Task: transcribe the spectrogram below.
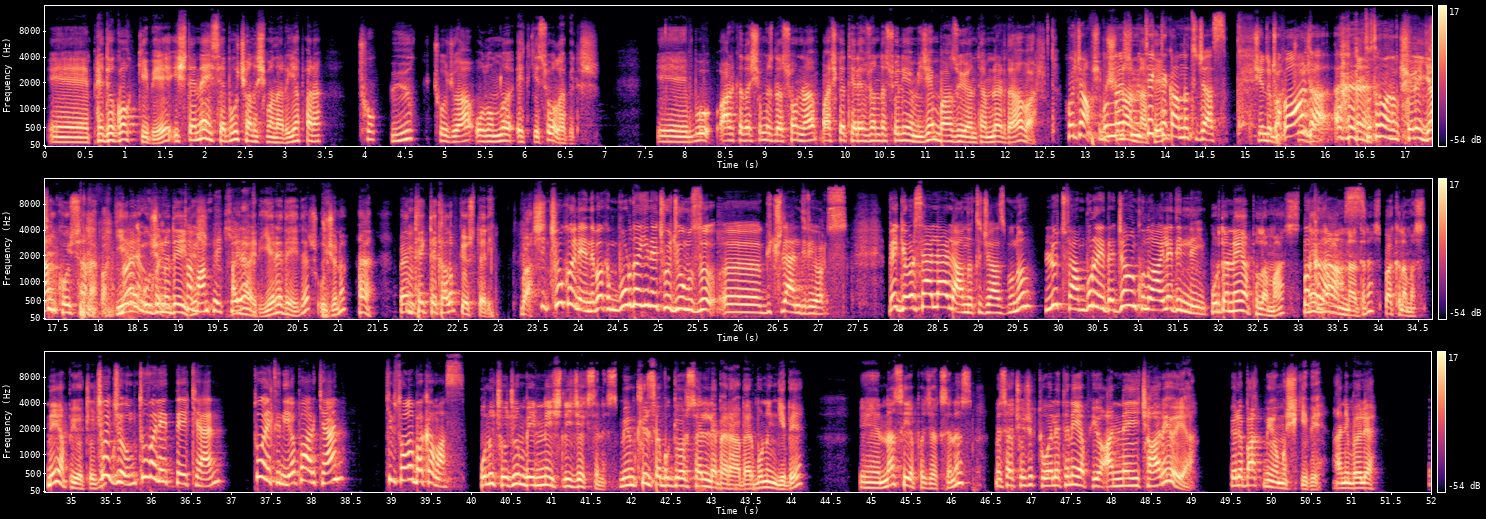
e, pedagog gibi işte neyse bu çalışmaları yaparak çok büyük çocuğa olumlu etkisi olabilir. Ee, bu arkadaşımızla sonra başka televizyonda söyleyemeyeceğim bazı yöntemler daha var. Hocam Şimdi bunları şunu şimdi tek anlatayım. tek anlatacağız. Şimdi Çok bak ağır çocuğa- da tutamadım. Şöyle yan koysana bak. Yere Böyle ucunu koyayım? değdir. Tamam, peki. Hayır hayır yere değdir ucunu. Heh. Ben tek tek alıp göstereyim. Bak. Şimdi çok önemli. Bakın burada yine çocuğumuzu e, güçlendiriyoruz. Ve görsellerle anlatacağız bunu. Lütfen burayı da can kulağıyla dinleyin. Burada ne yapılamaz? Ne, ne Bakılamaz. anladınız? Bakılamaz. Ne yapıyor çocuk? Çocuğum tuvaletteyken, tuvaletini yaparken kimse ona bakamaz. Bunu çocuğun beynine işleyeceksiniz. Mümkünse bu görselle beraber bunun gibi. Ee, nasıl yapacaksınız? Mesela çocuk tuvaletini yapıyor, anneyi çağırıyor ya. Böyle bakmıyormuş gibi. Hani böyle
